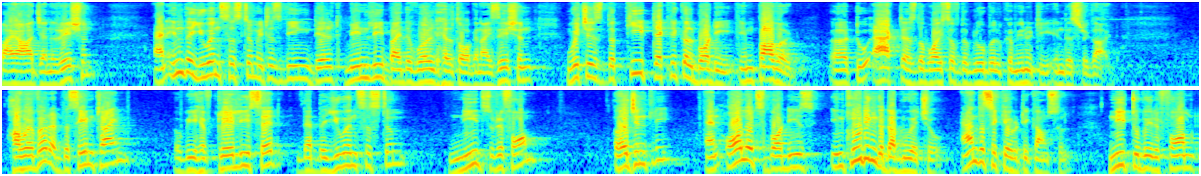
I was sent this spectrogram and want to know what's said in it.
by our generation. And in the UN system, it is being dealt mainly by the World Health Organization, which is the key technical body empowered uh, to act as the voice of the global community in this regard. However, at the same time, we have clearly said that the UN system needs reform urgently, and all its bodies, including the WHO and the Security Council, need to be reformed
